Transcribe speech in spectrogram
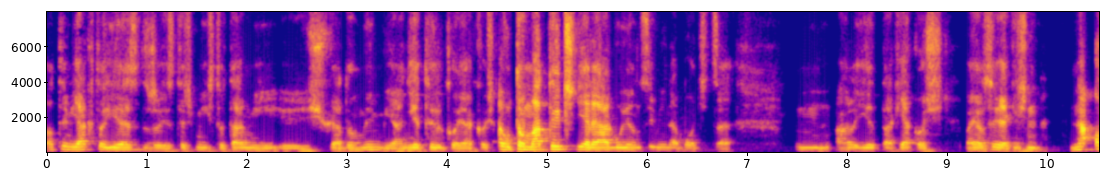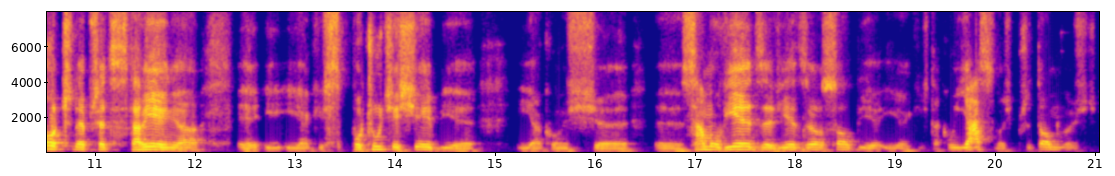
o tym, jak to jest, że jesteśmy istotami świadomymi, a nie tylko jakoś automatycznie reagującymi na bodźce, ale jednak jakoś mający jakieś naoczne przedstawienia i, i jakieś poczucie siebie, i jakąś e, e, samowiedzę, wiedzę o sobie i jakąś taką jasność, przytomność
